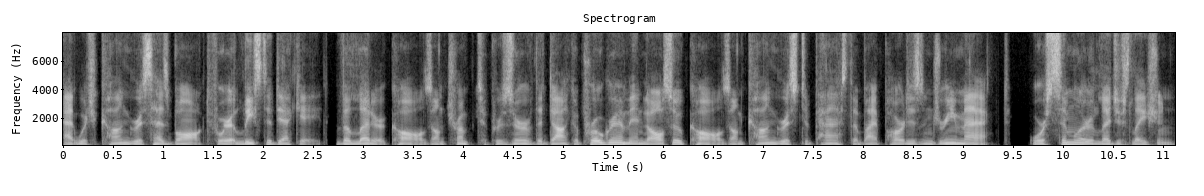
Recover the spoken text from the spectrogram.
at which Congress has balked for at least a decade. The letter calls on Trump to preserve the DACA program and also calls on Congress to pass the Bipartisan DREAM Act, or similar legislation,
